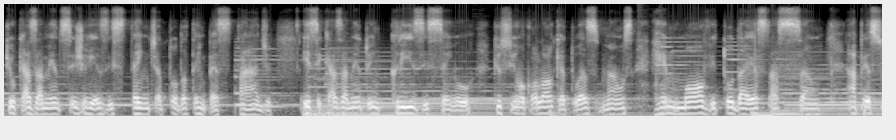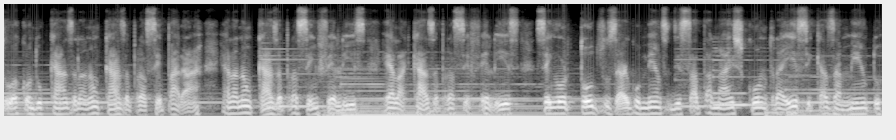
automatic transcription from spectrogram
que o casamento seja resistente a toda tempestade, esse casamento em crise, Senhor, que o Senhor coloque as tuas mãos, remove toda essa ação. A pessoa, quando casa, ela não casa para separar, ela não casa para ser infeliz, ela casa para ser feliz. Senhor, todos os argumentos de Satanás contra esse casamento,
